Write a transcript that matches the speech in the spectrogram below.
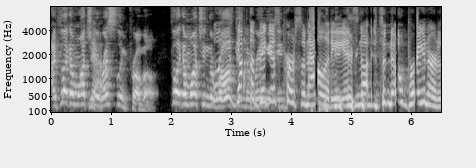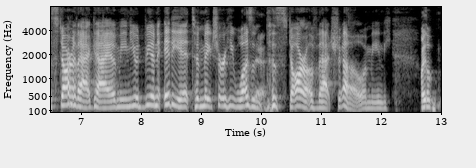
I feel like I'm watching yeah. a wrestling promo. I feel like I'm watching the well, Rock. He's got the, the biggest in- personality. It's not. It's a no brainer to star that guy. I mean, you would be an idiot to make sure he wasn't yeah. the star of that show. I mean, but the,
